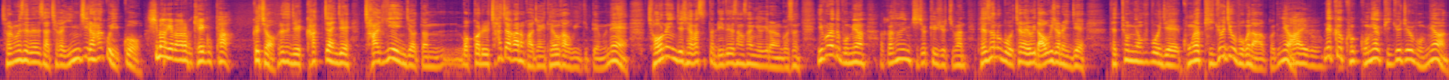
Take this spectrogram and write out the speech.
젊은 세대 자체가 인지를 하고 있고 심하게 말하면 개구파. 그렇죠. 그래서 이제 각자 이제 자기의 이제 어떤 먹거리를 찾아가는 과정이 되어가고 있기 때문에 저는 이제 제가 썼던 리더의 상상력이라는 것은 이번에도 보면 아까 선생님 지적해 주셨지만 대선 후보 제가 여기 나오기 전에 이제 대통령 후보 이제 공약 비교집을 보고 나왔거든요. 아이고. 근데 그 고- 공약 비교집을 보면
